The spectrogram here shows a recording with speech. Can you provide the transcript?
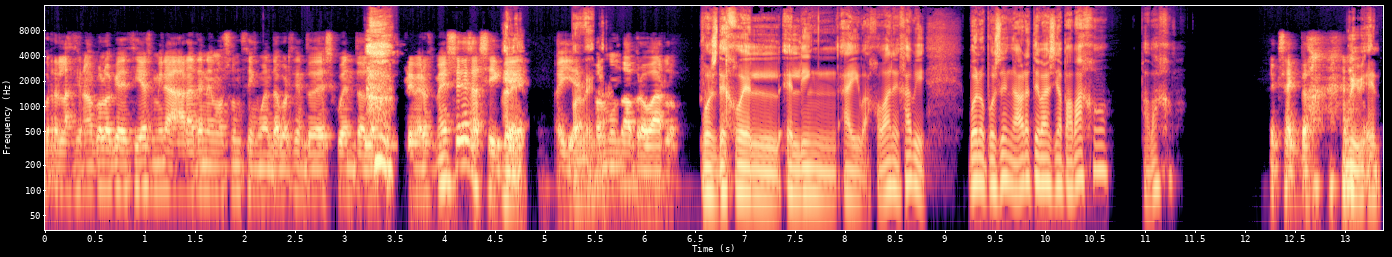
relacionado con lo que decías, mira, ahora tenemos un 50% de descuento en los primeros meses, así que, oye, todo el mundo a probarlo. pues dejo el, el link ahí abajo, ¿vale, Javi? Bueno, pues venga, ahora te vas ya para abajo, para abajo. Exacto. Muy bien.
